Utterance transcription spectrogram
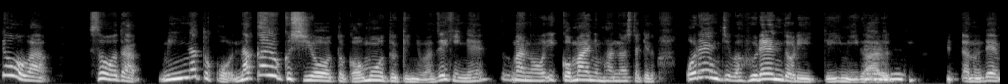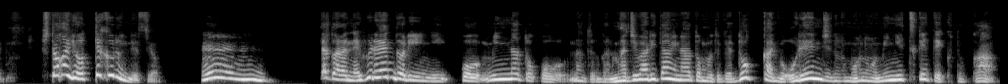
今日は、そうだ、みんなとこう、仲良くしようとか思うときには、ぜひね、あの、一個前にも話したけど、オレンジはフレンドリーって意味があるって言ったので、人が寄ってくるんですよ。うんうん。だからね、フレンドリーに、こう、みんなとこう、なんていうのかな、交わりたいなと思うときは、どっかにオレンジのものを身につけていくとか、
